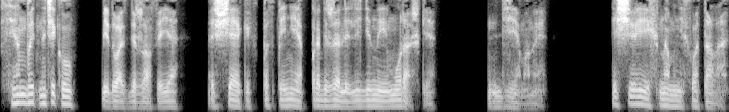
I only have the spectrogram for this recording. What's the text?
«Всем быть начеку!» — едва сдержался я, ощущая, как по спине пробежали ледяные мурашки. «Демоны! Еще их нам не хватало!»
